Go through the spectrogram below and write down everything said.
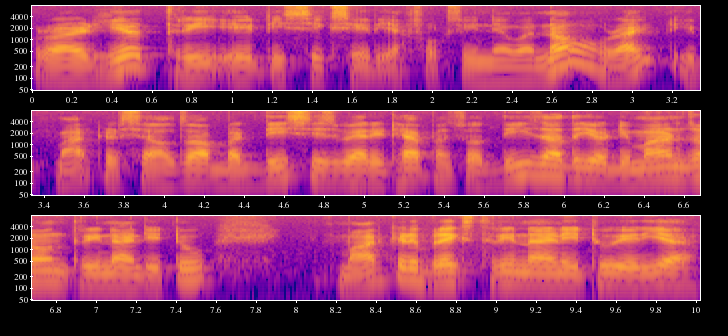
right here 386 area folks. You never know right? If market sells off but this is where it happens. So these are the, your demand zone 392 if market breaks 392 area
